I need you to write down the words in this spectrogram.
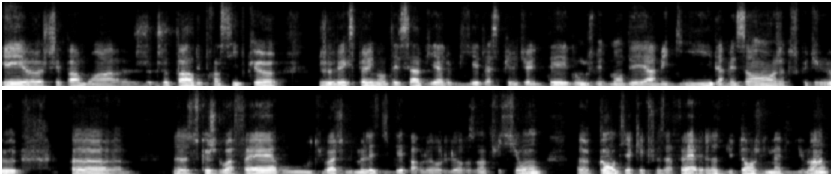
Et euh, je sais pas, moi, je, je pars du principe que je vais expérimenter ça via le biais de la spiritualité. Et donc, je vais demander à mes guides, à mes anges, à tout ce que tu Mmh. veux, euh, euh, ce que je dois faire, ou tu vois, je me laisse guider par leur- leurs intuitions euh, quand il y a quelque chose à faire, et le reste du temps, je vis ma vie d'humain.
